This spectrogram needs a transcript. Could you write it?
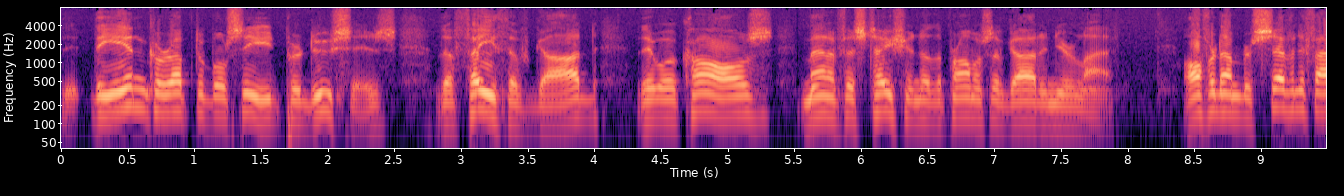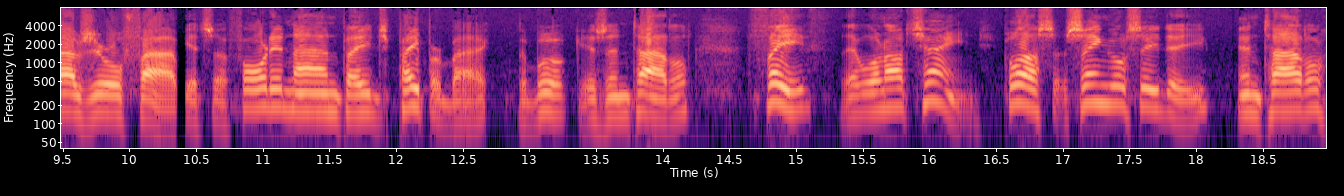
The incorruptible seed produces the faith of God that will cause manifestation of the promise of God in your life. Offer number 7505. It's a 49 page paperback. The book is entitled Faith that will not change, plus a single CD entitled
